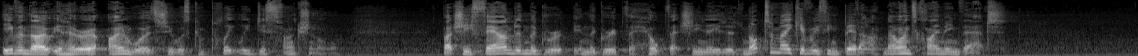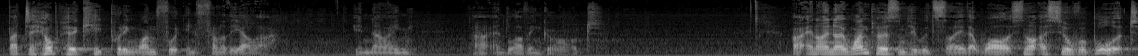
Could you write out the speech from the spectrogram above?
even though, in her own words, she was completely dysfunctional. But she found in the, group, in the group the help that she needed, not to make everything better, no one's claiming that, but to help her keep putting one foot in front of the other in knowing uh, and loving God. Uh, and I know one person who would say that while it's not a silver bullet,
